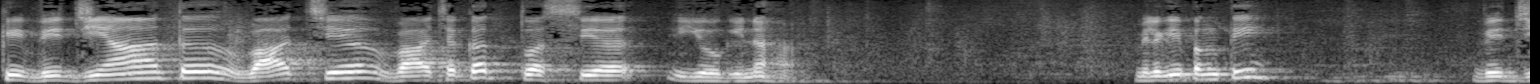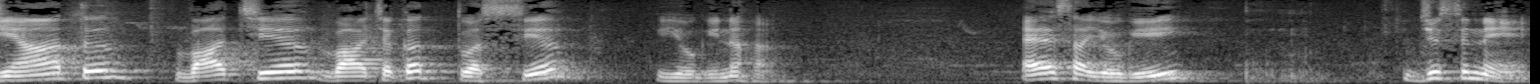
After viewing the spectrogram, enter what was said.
कि विज्ञात वाच्य वाचकत्व योगिन। मिल गई पंक्ति? विज्ञात वाच्य वाचकत्व योगिन। ऐसा योगी जिसने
